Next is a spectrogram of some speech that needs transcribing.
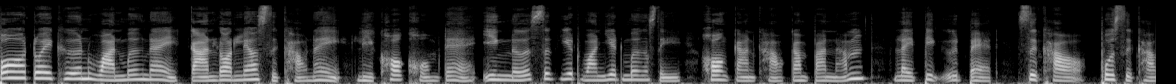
ป้อด้วยคืนหวานเมืองในการร้อดแล้วสื่อข่าวในหลีข้อโคมแต่อิงเนื้อซึกยึดวันยึดเมืองสีห้องการข่าวกำปาน้ำไหลปิกอืดแปดสื่อข่าวผู้สื่อข่าว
